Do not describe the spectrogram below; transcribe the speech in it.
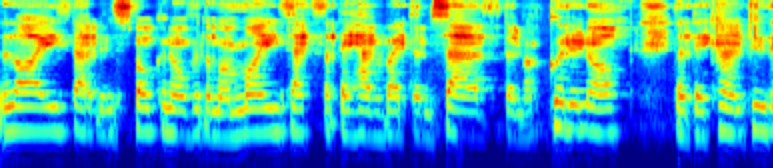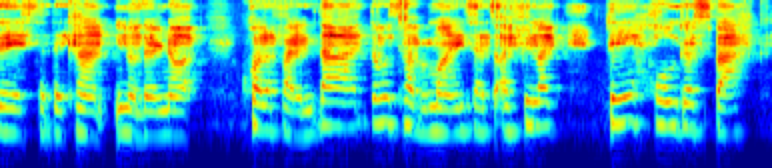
lies that have been spoken over them or mindsets that they have about themselves that they're not good enough, that they can't do this, that they can't, you know, they're not qualified in that, those type of mindsets. I feel like they hold us back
